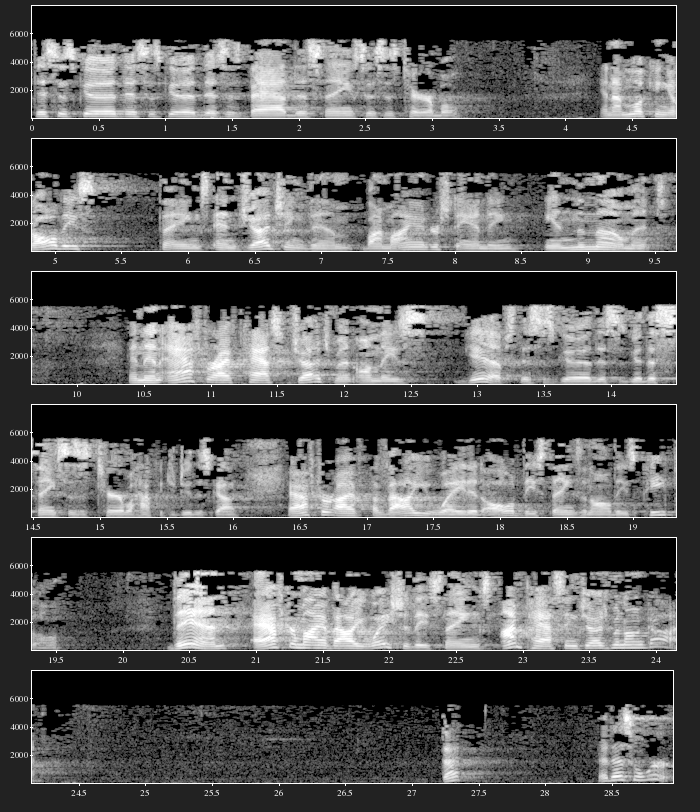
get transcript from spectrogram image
this is good, this is good, this is bad, this stinks, this is terrible. And I'm looking at all these things and judging them by my understanding in the moment. And then after I've passed judgment on these gifts, this is good, this is good, this stinks, this is terrible, how could you do this, God? After I've evaluated all of these things and all these people, then, after my evaluation of these things, I'm passing judgment on God. That, that doesn't work.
